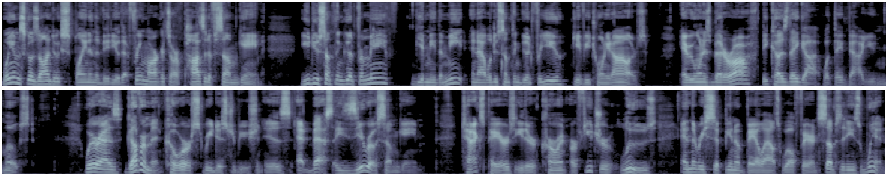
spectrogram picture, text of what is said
Williams goes on to explain in the video that free markets are a positive sum game. You do something good for me, give me the meat, and I will do something good for you, give you $20. Everyone is better off because they got what they value most. Whereas government coerced redistribution is, at best, a zero sum game. Taxpayers, either current or future, lose, and the recipient of bailouts, welfare, and subsidies win.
